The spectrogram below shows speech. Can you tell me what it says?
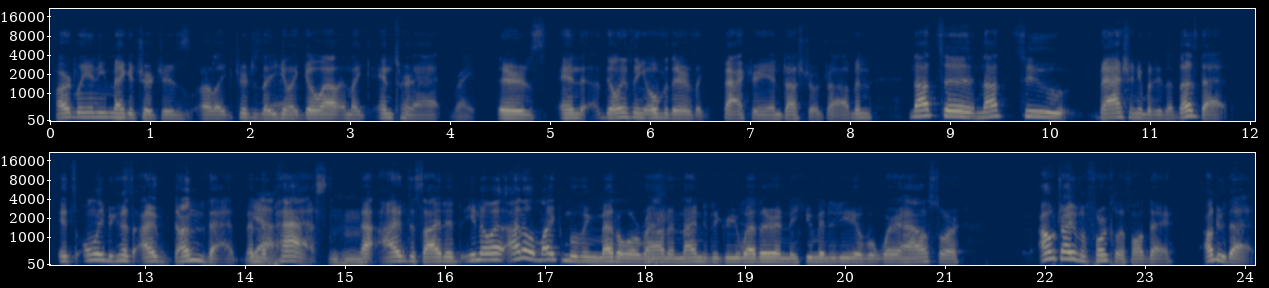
hardly any mega churches or like churches that you can like go out and like intern at. Right. There's and the only thing over there is like factory industrial job, and not to not to bash anybody that does that. It's only because I've done that in Yeah. the past Mhm. that I've decided, you know what, I don't like moving metal around in 90 degree weather and the humidity of a warehouse, or I'll drive a forklift all day. I'll do that.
